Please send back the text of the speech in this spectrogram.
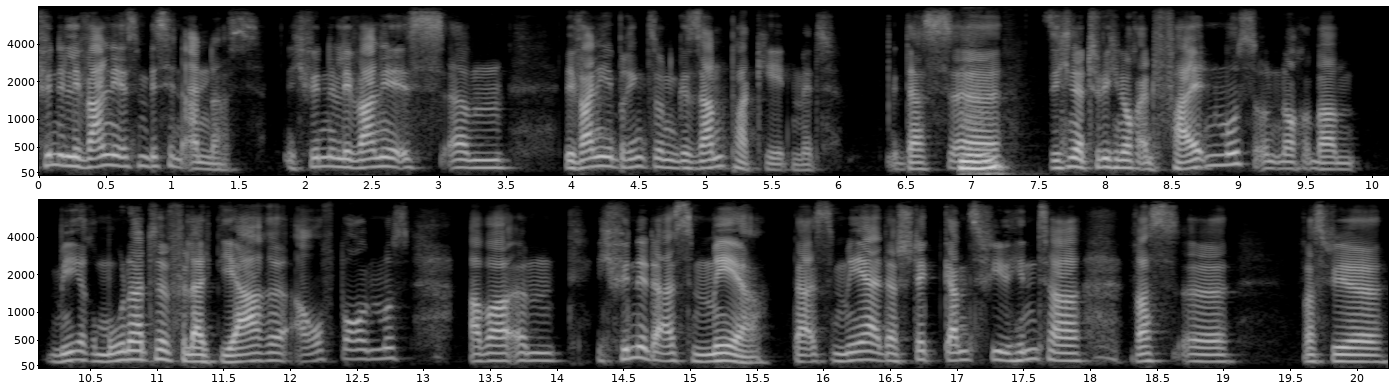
finde, Levanier ist ein bisschen anders. Ich finde, Levanier ist, ähm, Levanier bringt so ein Gesamtpaket mit, das äh, mhm. sich natürlich noch entfalten muss und noch über mehrere Monate, vielleicht Jahre aufbauen muss. Aber ähm, ich finde, da ist mehr. Da ist mehr, da steckt ganz viel hinter, was, äh, was wir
